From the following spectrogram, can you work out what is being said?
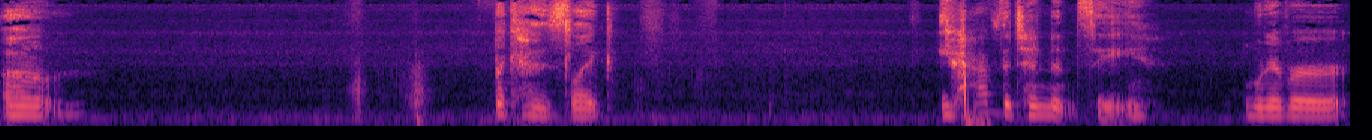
Um because like you have the tendency whenever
